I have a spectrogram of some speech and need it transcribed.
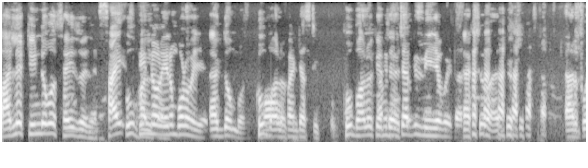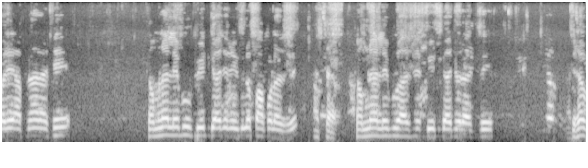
পারলে তিন ডবল সাইজ হয়ে যায় সাইজ খুব তিন ভালো। এরকম বড় হয়ে যায় একদম বড় খুব ভালো। ফ্যান্টাস্টিক খুব ভালো খেতে আছে চার পিস নিয়ে যাব এটা। একশো বার। তারপরে আপনার আছে কমলা লেবু বিট গাজর এগুলো পাপড় আসবে। আচ্ছা। কমলা লেবু আসবে বিট গাজর আসবে। এসব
